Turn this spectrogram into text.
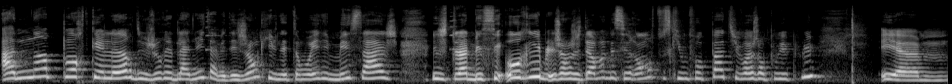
À n'importe quelle heure du jour et de la nuit, t'avais des gens qui venaient t'envoyer des messages, et j'étais là, mais c'est horrible. Genre, j'étais en mode, mais c'est vraiment tout ce qu'il me faut pas, tu vois, j'en pouvais plus. Et, euh,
